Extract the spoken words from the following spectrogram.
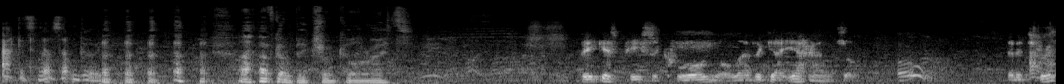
I can smell something good. I have got a big trunk, alright. Biggest piece of corn you'll ever get your hands on. Oh, And it's I true.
